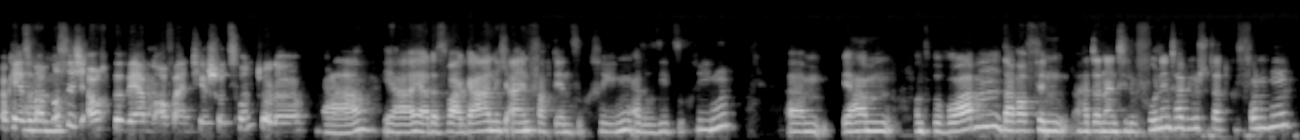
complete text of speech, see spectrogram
Okay, also man ähm, muss sich auch bewerben auf einen Tierschutzhund, oder? Ja, ja, ja, das war gar nicht einfach, den zu kriegen, also sie zu kriegen. Ähm, wir haben uns beworben, daraufhin hat dann ein Telefoninterview stattgefunden,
